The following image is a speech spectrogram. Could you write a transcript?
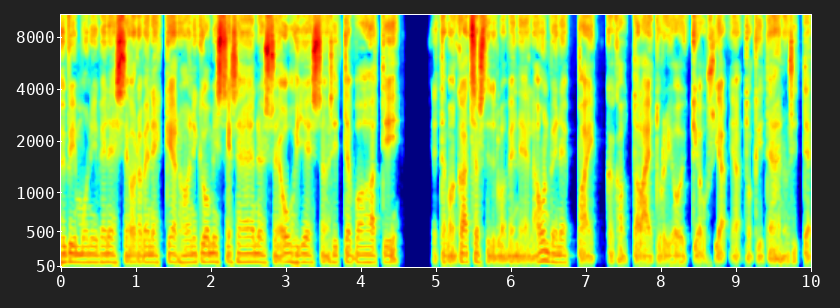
hyvin moni veneseura, venekerho ainakin omissa säännöissä ja ohjeissaan sitten vaatii, että vaan katsastetulla veneellä on venepaikka kautta laiturioikeus ja, ja toki tämähän on sitten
